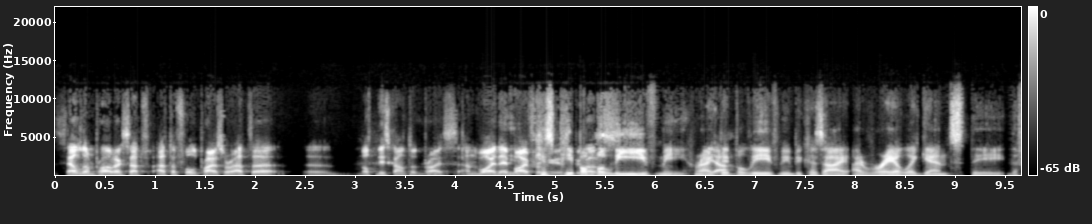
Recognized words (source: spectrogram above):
sell them products at, at a full price or at a uh, not discounted price, and why they buy from you. because people because- believe me right they believe me because i i rail against the the,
